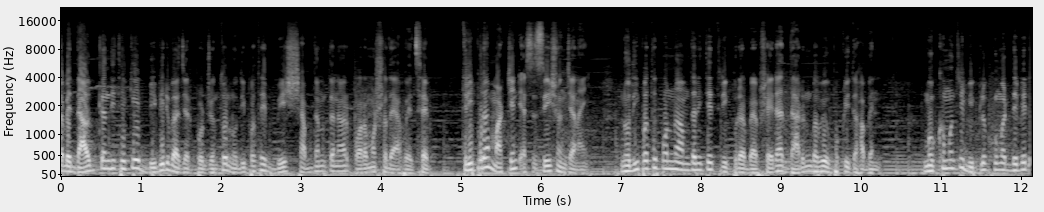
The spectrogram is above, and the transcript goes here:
তবে দাউদকান্দি থেকে বিবির বাজার পর্যন্ত নদীপথে বেশ সাবধানতা নেওয়ার পরামর্শ দেওয়া হয়েছে। ত্রিপুরা মার্চেন্ট অ্যাসোসিয়েশন জানায়, নদীপথে পণ্য আমদানিতে ত্রিপুরার ব্যবসায়ীরা দারুণভাবে উপকৃত হবেন। মুখ্যমন্ত্রী বিপ্লব কুমার দেবের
